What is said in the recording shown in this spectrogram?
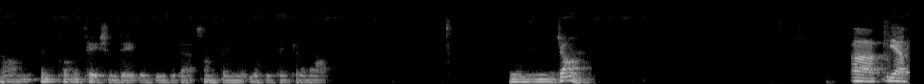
um, implementation date would be, but that's something that we'll be thinking about. And John. Uh, yeah,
